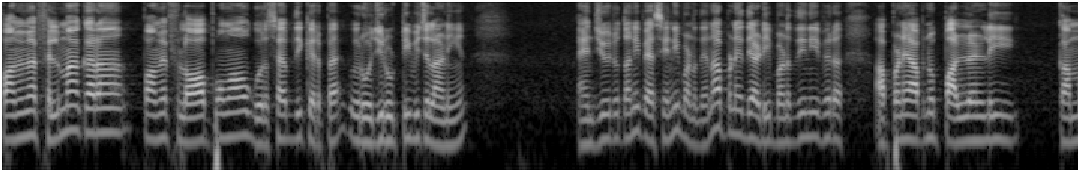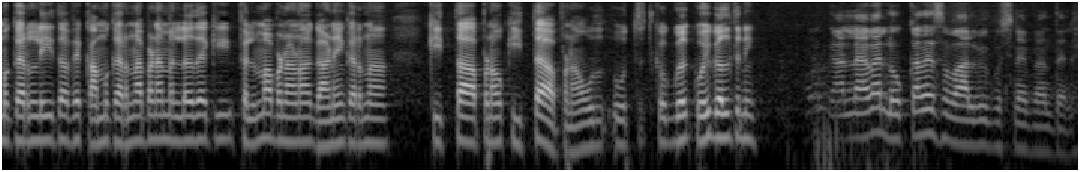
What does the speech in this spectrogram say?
ਭਾਵੇਂ ਮੈਂ ਫਿਲਮਾਂ ਕਰਾਂ, ਭਾਵੇਂ ਫਲॉप ਹੋਵਾਂ, ਉਹ ਗੁਰਸਾਹਿਬ ਦੀ ਕਿਰਪਾ ਹੈ, ਕੋਈ ਰੋਜੀ ਰੋਟੀ ਵੀ ਚਲਾਣੀ ਹੈ। ਐਨਜੀਓ ਚੋਂ ਤਾਂ ਨਹੀਂ ਪੈਸੇ ਨਹੀਂ ਬਣਦੇ ਨਾ, ਆਪਣੇ ਦਿਹਾੜੀ ਬਣਦੀ ਨਹੀਂ, ਫਿਰ ਆਪਣੇ ਆਪ ਨੂੰ ਪਾਲਣ ਲਈ, ਕੰਮ ਕਰਨ ਲਈ ਤਾਂ ਫਿਰ ਕੰਮ ਕਰਨਾ ਪੈਣਾ, ਮੈਨੂੰ ਲੱਗਦਾ ਕਿ ਫਿਲਮਾਂ ਬਣਾਉਣਾ, ਗਾਣੇ ਕਰਨਾ, ਕੀਤਾ ਆਪਣਾ, ਉਹ ਕੀਤਾ ਆਪਣਾ, ਉਹ ਉਹ 'ਚ ਕੋਈ ਕੋਈ ਗਲਤ ਨਹੀਂ। ਗੱਲ ਹੈ ਵਾ, ਲੋਕਾਂ ਦੇ ਸਵਾਲ ਵੀ ਪੁੱਛਣੇ ਪੈਂਦੇ ਨੇ।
